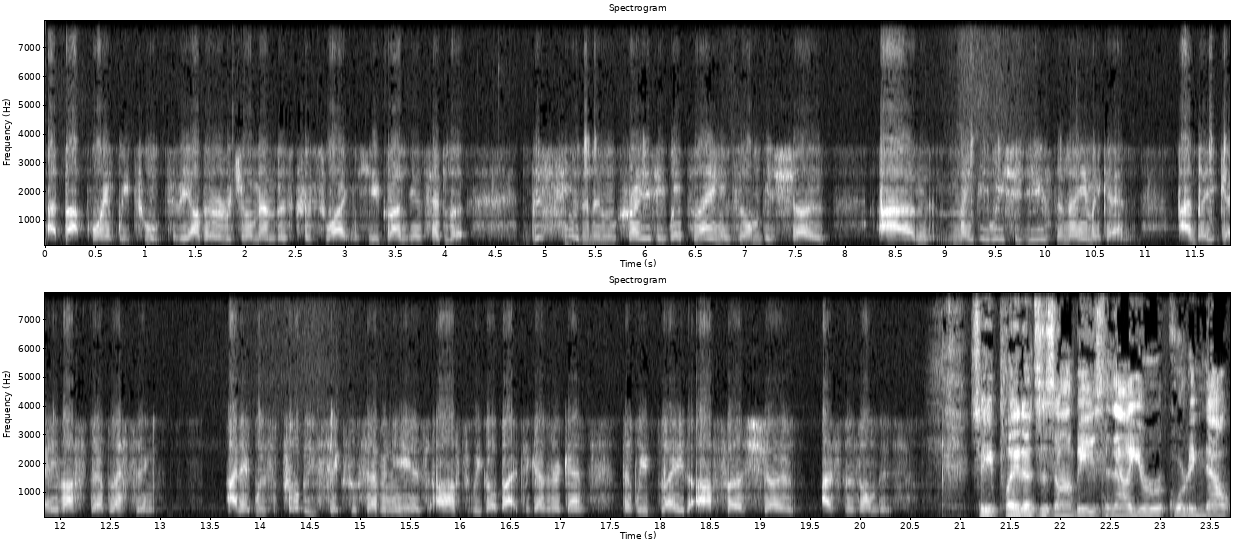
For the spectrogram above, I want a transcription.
at that point, we talked to the other original members, Chris White and Hugh Grundy, and said, look, this seems a little crazy. We're playing a zombies show. Um, maybe we should use the name again. And they gave us their blessing. And it was probably six or seven years after we got back together again that we played our first show as the Zombies. So you played as the Zombies, and now you're recording. Now,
